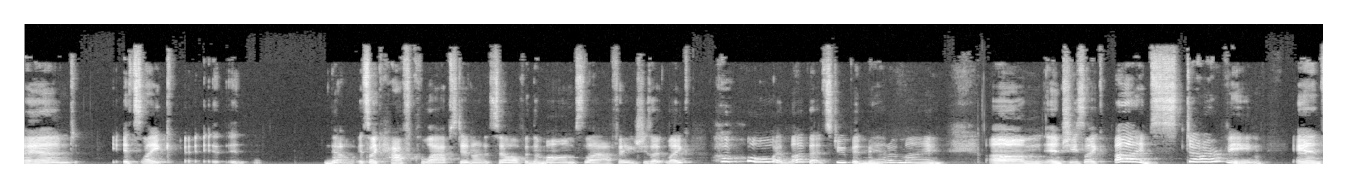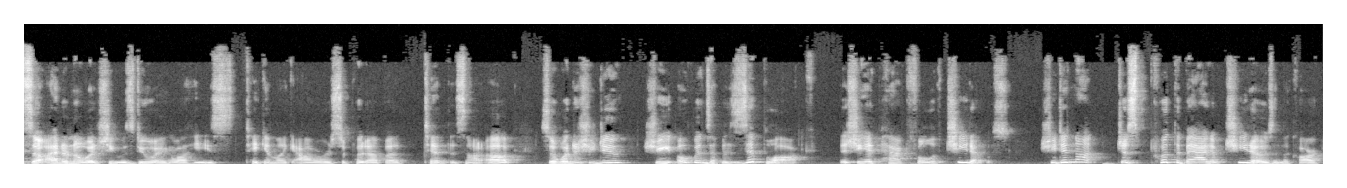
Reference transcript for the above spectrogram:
and it's like it, it, no, it's like half collapsed in on itself, and the mom's laughing. She's like like. Oh, I love that stupid man of mine. Um, and she's like, oh, I'm starving. And so I don't know what she was doing while he's taking like hours to put up a tent that's not up. So what does she do? She opens up a Ziploc that she had packed full of Cheetos. She did not just put the bag of Cheetos in the car.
